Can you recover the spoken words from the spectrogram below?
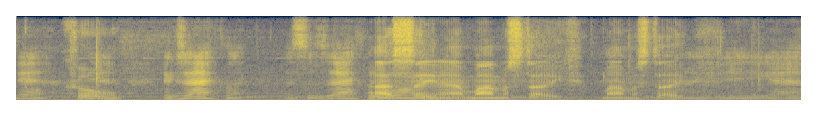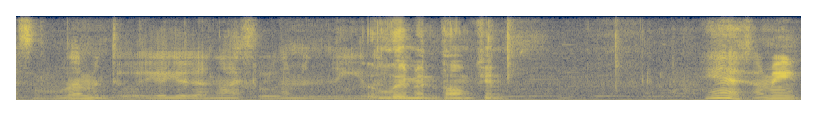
Yeah. Cool. Yeah, exactly. That's exactly. I see now. My mistake. My mistake. And you, gotta add some lemon to it. You gotta get that nice lemon. Lemon pumpkin. Yes, I mean,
